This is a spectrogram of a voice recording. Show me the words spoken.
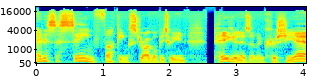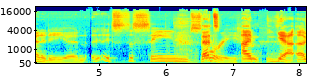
And it's the same fucking struggle between paganism and Christianity, and it's the same That's story. I'm yeah. Uh,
